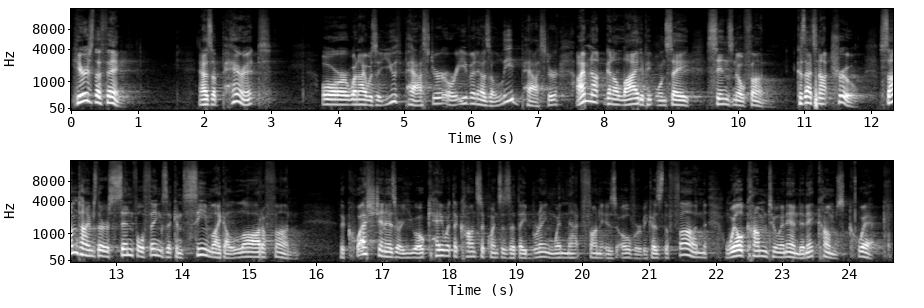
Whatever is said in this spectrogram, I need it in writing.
Here's the thing as a parent, or when I was a youth pastor, or even as a lead pastor, I'm not going to lie to people and say, sin's no fun, because that's not true. Sometimes there are sinful things that can seem like a lot of fun. The question is, are you okay with the consequences that they bring when that fun is over? Because the fun will come to an end and it comes quick.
